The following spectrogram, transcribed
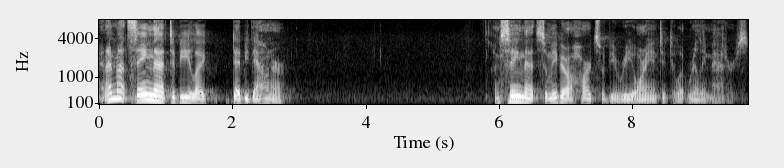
And I'm not saying that to be like Debbie Downer. I'm saying that so maybe our hearts would be reoriented to what really matters.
